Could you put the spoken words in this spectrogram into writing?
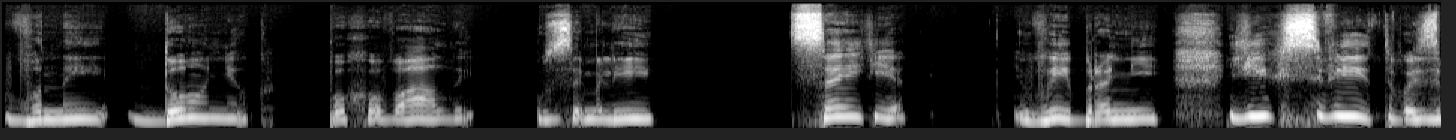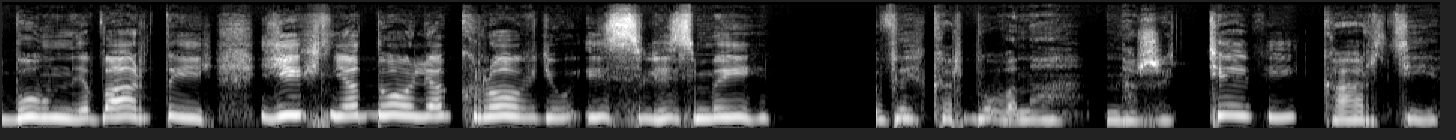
вони доньок поховали у землі. Це є вибрані, їх світ весь був не вартий, їхня доля кров'ю і слізьми викарбувана на життєвій карті.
